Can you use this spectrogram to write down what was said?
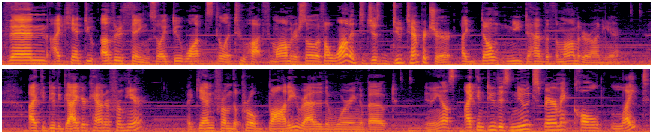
then I can't do other things. So I do want still a too hot thermometer. So if I wanted to just do temperature, I don't need to have the thermometer on here. I could do the Geiger counter from here again from the probe body rather than worrying about anything else. I can do this new experiment called LIGHT,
